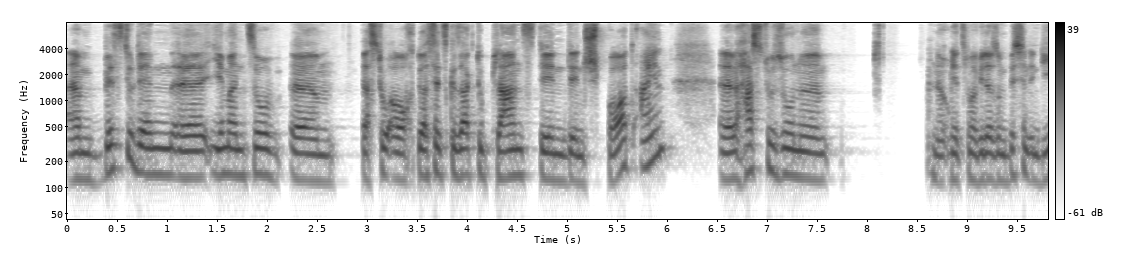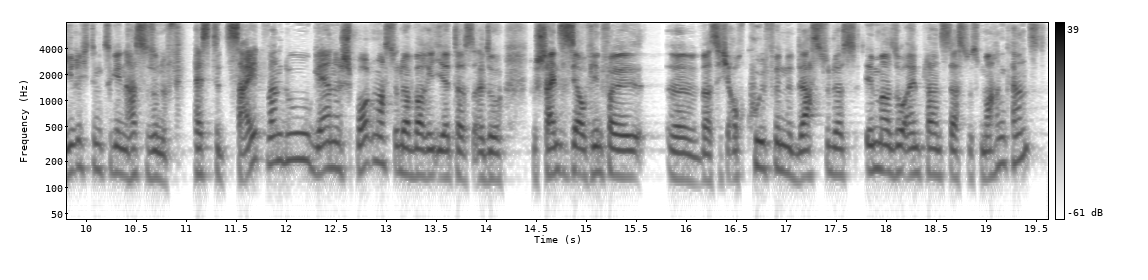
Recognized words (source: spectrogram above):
Ähm, bist du denn äh, jemand so, ähm, dass du auch, du hast jetzt gesagt, du planst den, den Sport ein. Äh, hast du so eine, eine, um jetzt mal wieder so ein bisschen in die Richtung zu gehen, hast du so eine feste Zeit, wann du gerne Sport machst oder variiert das? Also du scheinst es ja auf jeden Fall, äh, was ich auch cool finde, dass du das immer so einplanst, dass du es machen kannst.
